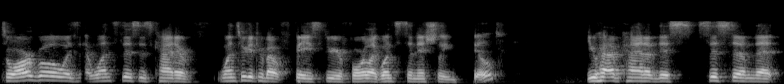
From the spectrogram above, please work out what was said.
So our goal was that once this is kind of once we get to about phase three or four, like once it's initially built, you have kind of this system that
